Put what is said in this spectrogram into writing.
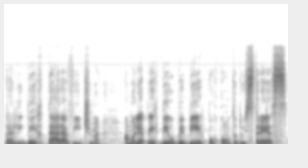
para libertar a vítima. A mulher perdeu o bebê por conta do estresse.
